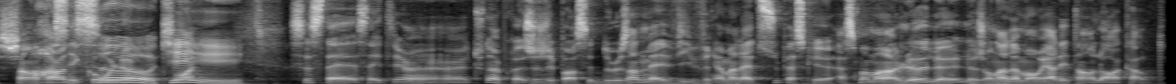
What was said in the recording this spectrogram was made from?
chanteur ah, des ça, OK. Ça, ça a été un, tout un projet. J'ai passé deux ans de ma vie vraiment là-dessus parce qu'à ce moment-là, le, Journal de Montréal était en lockout.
